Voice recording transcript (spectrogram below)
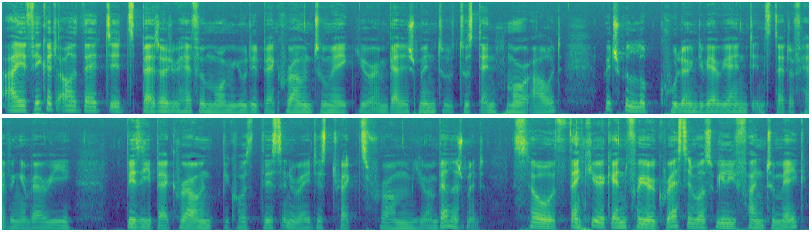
I figured out that it's better to have a more muted background to make your embellishment to, to stand more out, which will look cooler in the very end instead of having a very busy background because this in a way distracts from your embellishment. So thank you again for your request, it was really fun to make.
